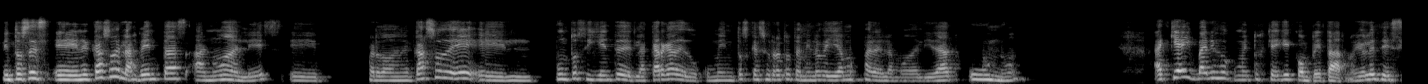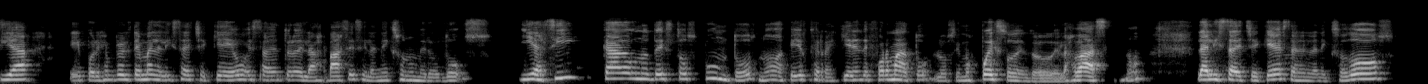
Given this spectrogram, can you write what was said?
Entonces, en el caso de las ventas anuales, eh, perdón, en el caso del punto siguiente de la carga de documentos, que hace un rato también lo veíamos para la modalidad 1, aquí hay varios documentos que hay que completar, ¿no? Yo les decía, eh, por ejemplo, el tema de la lista de chequeo está dentro de las bases, el anexo número 2, y así cada uno de estos puntos, ¿no? aquellos que requieren de formato, los hemos puesto dentro de las bases. ¿no? La lista de chequeo está en el anexo 2,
